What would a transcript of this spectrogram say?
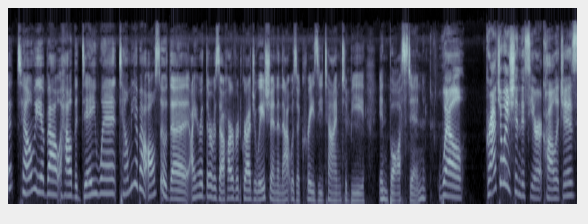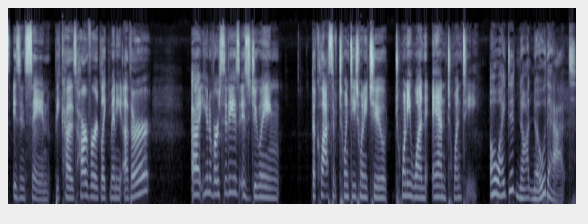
and tell me about how the day went. Tell me about also the. I heard there was a Harvard graduation, and that was a crazy time to be in Boston. Well, graduation this year at colleges is insane because Harvard, like many other uh, universities, is doing the class of 2022, 21, and 20. Oh, I did not know that.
